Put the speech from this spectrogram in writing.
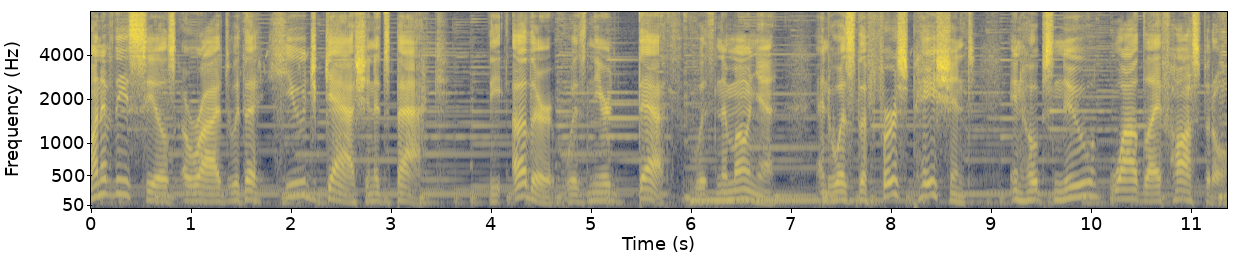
One of these seals arrived with a huge gash in its back. The other was near death with pneumonia and was the first patient in Hope's new wildlife hospital.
